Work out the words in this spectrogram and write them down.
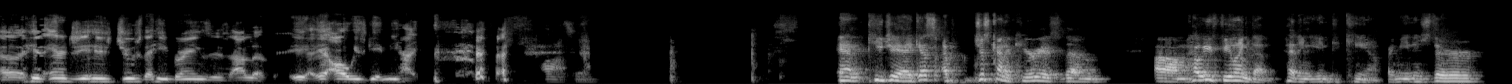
Uh, his energy, his juice that he brings is I love it. It, it always get me hyped. awesome. And TJ, I guess I'm just kind of curious then, um, how are you feeling then heading into camp? I mean, is there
